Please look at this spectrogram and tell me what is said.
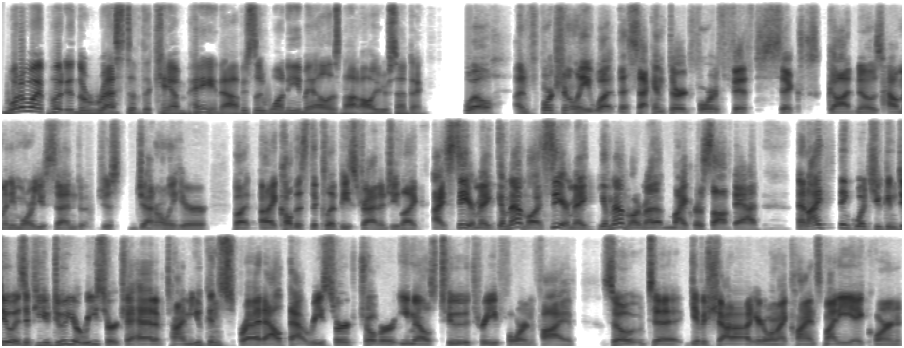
what do I put in the rest of the campaign? Obviously, one email is not all you're sending. Well, unfortunately, what the second, third, fourth, fifth, sixth, God knows how many more you send just generally here. But I call this the Clippy strategy. Like, I see you're making a memo. I see you're making a memo. Remember that Microsoft ad? And I think what you can do is if you do your research ahead of time, you can spread out that research over emails two, three, four, and five. So to give a shout out here to one of my clients, Mighty Acorn,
